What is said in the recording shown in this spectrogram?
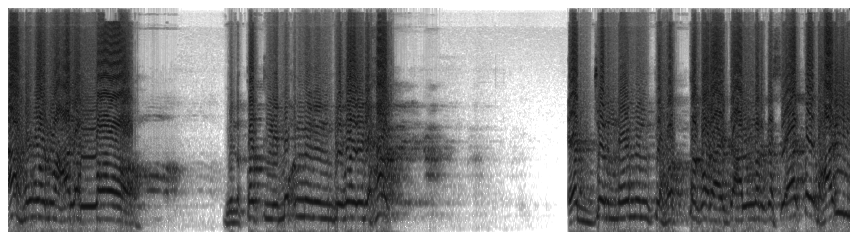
أهون على الله من قتل مؤمن بغير حق একজন মমিনকে হত্যা করা এটা আল্লাহর কাছে এত ভারী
